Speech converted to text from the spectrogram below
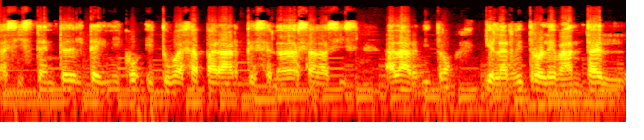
asistente del técnico y tú vas a pararte, se la das al, al árbitro y el árbitro levanta el,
